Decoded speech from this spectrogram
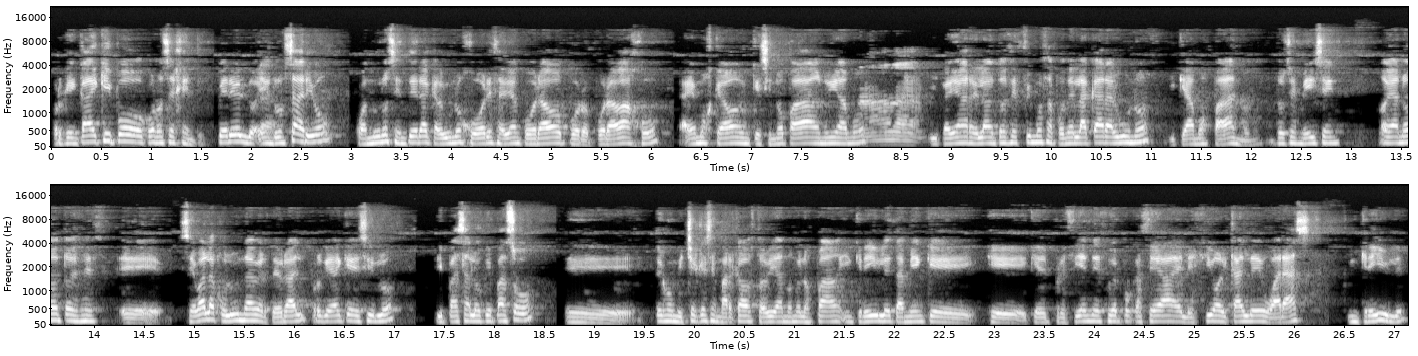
Porque en cada equipo conoce gente. Pero en Rosario, cuando uno se entera que algunos jugadores habían cobrado por, por abajo, habíamos quedado en que si no pagaban no íbamos ah. y que habían arreglado. Entonces fuimos a poner la cara a algunos y quedamos pagando. Entonces me dicen, no, ya no, entonces eh, se va la columna vertebral, porque hay que decirlo, y pasa lo que pasó, eh, tengo mis cheques enmarcados todavía, no me los pagan. Increíble también que, que, el presidente de su época sea elegido alcalde de Huaraz. Increíble.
